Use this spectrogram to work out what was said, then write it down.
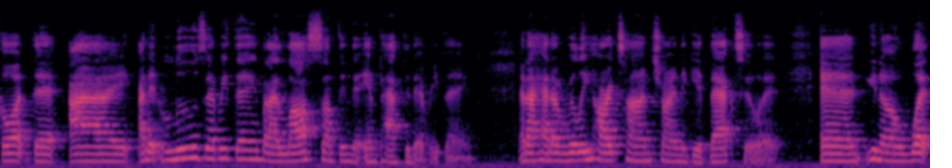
thought that I I didn't lose everything, but I lost something that impacted everything, and I had a really hard time trying to get back to it. And you know what?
